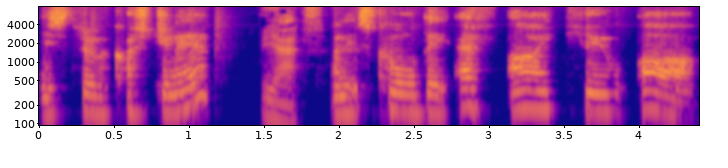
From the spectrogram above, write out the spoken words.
is through a questionnaire, Yes. and it's called the FIQR.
